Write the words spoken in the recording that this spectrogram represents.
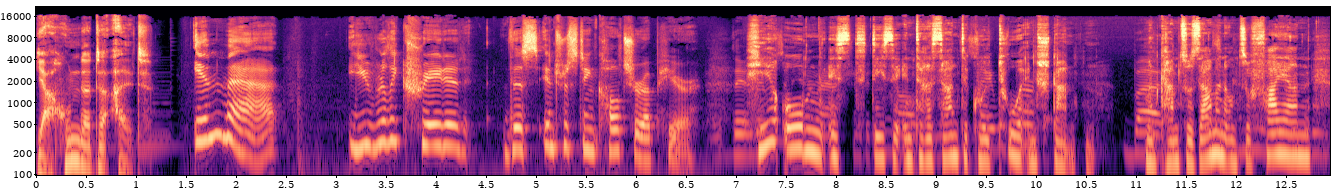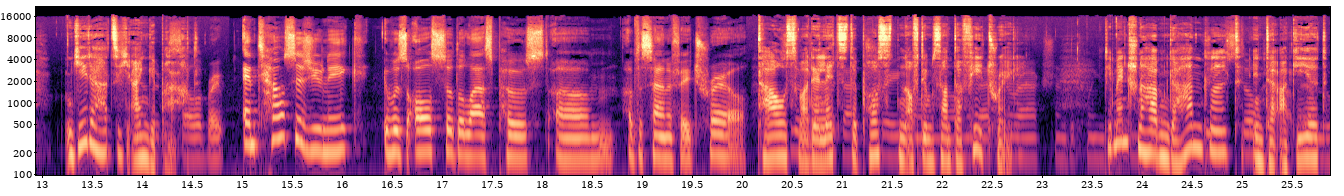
Jahrhunderte alt. In that you really created this interesting culture up here. Hier oben ist diese interessante Kultur entstanden. Man kam zusammen, um zu feiern. Jeder hat sich eingebracht. And Taos is unique Taos war der letzte Posten auf dem Santa Fe Trail. Die Menschen haben gehandelt, interagiert,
